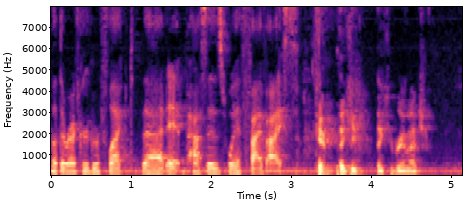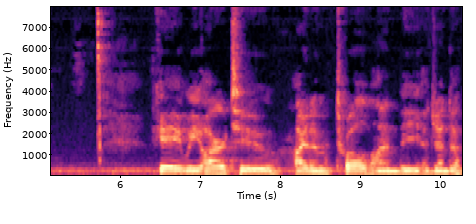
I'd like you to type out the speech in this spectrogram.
Let the record reflect that it passes with five ayes. Okay, thank you. Thank you very much. Okay, we are to item 12 on the agenda.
